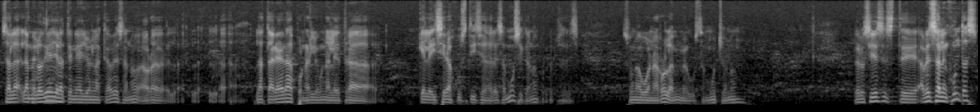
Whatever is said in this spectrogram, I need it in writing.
O sea, la, la melodía ya la tenía yo en la cabeza, ¿no? Ahora la, la- la- la tarea era ponerle una letra que le hiciera justicia a esa música, ¿no? Porque pues, es, es una buena rola, a mí me gusta mucho, ¿no? Pero sí es, este, a veces salen juntas.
